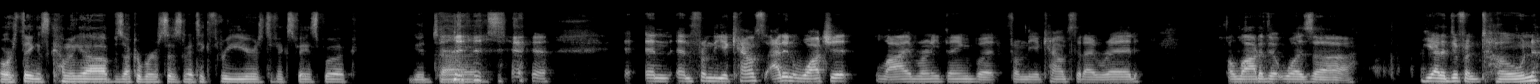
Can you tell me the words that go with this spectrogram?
or things coming up. Zuckerberg says it's going to take three years to fix Facebook. Good times. and and from the accounts, I didn't watch it live or anything, but from the accounts that I read, a lot of it was uh he had a different tone.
